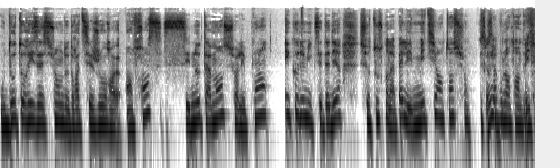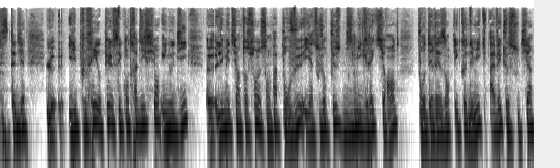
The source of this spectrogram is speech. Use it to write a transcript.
ou d'autorisation de droit de séjour euh, en France, c'est notamment sur les points économiques, c'est-à-dire sur tout ce qu'on appelle les métiers en tension. Est-ce que Oui. ça, vous l'entendez? C'est-à-dire, le, il est pris au pied de ses contradictions. Il nous dit euh, les métiers en tension ne sont pas pourvus et il y a toujours plus d'immigrés qui rentrent pour des raisons économiques avec le soutien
